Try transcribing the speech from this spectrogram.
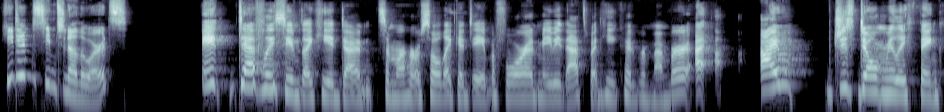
He didn't seem to know the words. It definitely seemed like he had done some rehearsal like a day before, and maybe that's what he could remember. I I just don't really think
